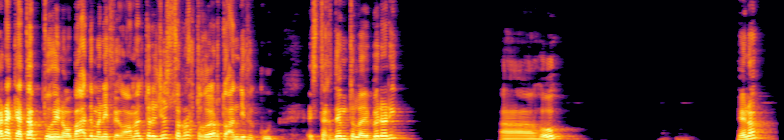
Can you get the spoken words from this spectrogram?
فأنا كتبته هنا وبعد ما نفع وعملت register رحت غيرته عندي في الكود. استخدمت library أهو. هنا.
